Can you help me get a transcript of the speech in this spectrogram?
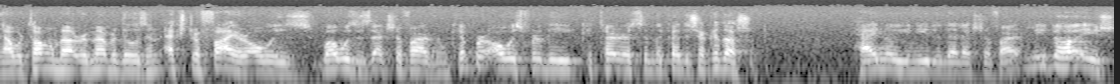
Now we're talking about, remember, there was an extra fire always. What was this extra fire from Kippur? Always for the Keteris and the Kodesh HaKadoshim. How you know you needed that extra fire? Mi dorish.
